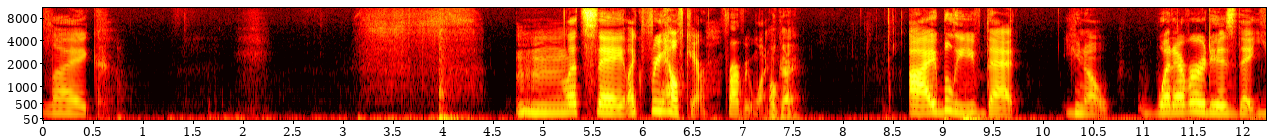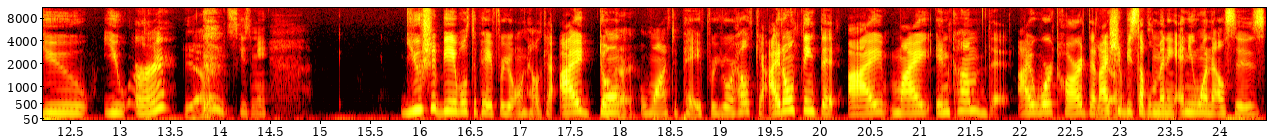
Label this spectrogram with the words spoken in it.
like. Mm, let's say like free healthcare for everyone. Okay. I believe that you know whatever it is that you you earn, Yeah. excuse me, you should be able to pay for your own healthcare. I don't Okay. want to pay for your healthcare. I don't think that I my income that I worked hard that I should be supplementing anyone else's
